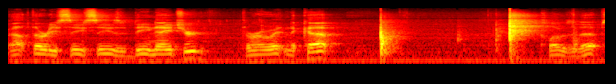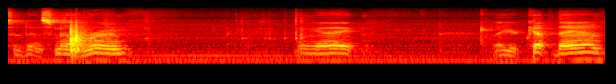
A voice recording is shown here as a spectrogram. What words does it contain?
about 30 cc's of denatured, throw it in the cup, close it up so it doesn't smell the room. Okay, lay your cup down,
